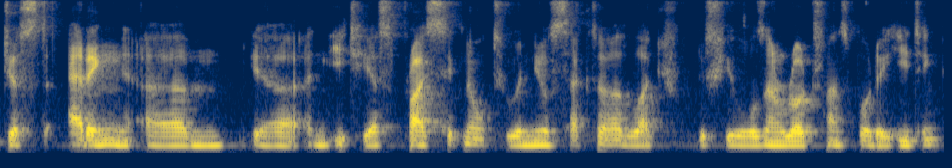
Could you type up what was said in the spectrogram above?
just adding um, uh, an ETS price signal to a new sector like the fuels and road transport or heating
